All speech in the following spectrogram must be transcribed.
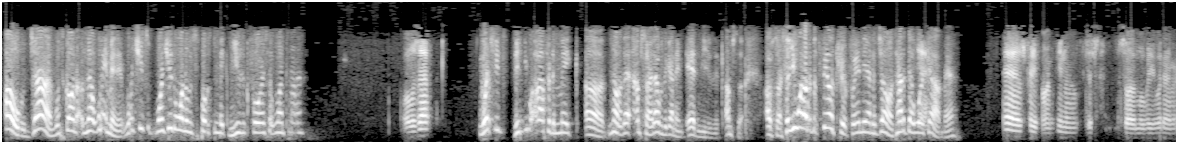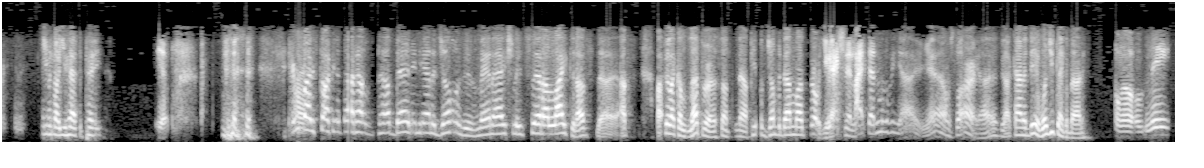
Oh, John, what's going on? No, wait a minute. Weren't you weren't you the one who was supposed to make music for us at one time? What was that? Weren't you? Did you offer to make? Uh, no, that I'm sorry. That was a guy named Ed Music. I'm sorry. I'm sorry. So you went on the field trip for Indiana Jones. How did that work Yeah. out, man? Yeah, it was pretty fun, you know, just saw the movie, whatever. Even though you had to pay. Yep. Everybody's talking about how how bad Indiana Jones is, man. I actually said I liked it. I've, uh, I I feel like a leper or something now. People jumping down my throat. You actually like that movie? Yeah, yeah. I'm sorry. I, I kind of did. What'd you think about it? Well, me,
